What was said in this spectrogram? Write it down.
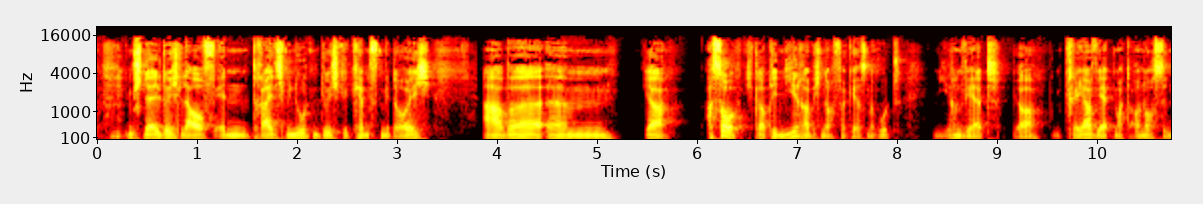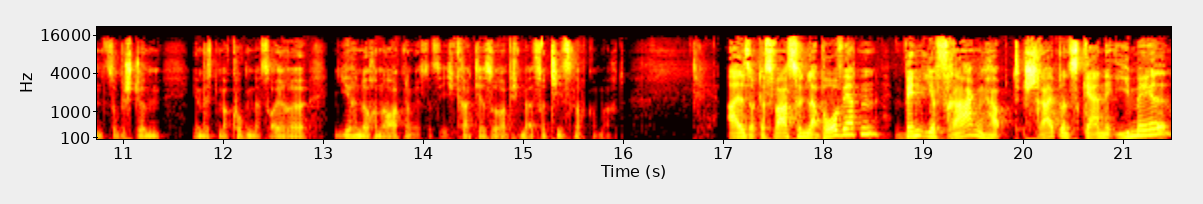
im Schnelldurchlauf in 30 Minuten durchgekämpft mit euch. Aber ähm, ja, ach so, ich glaube, die Niere habe ich noch vergessen. Na gut, Nierenwert, ja, Krea-Wert macht auch noch Sinn zu bestimmen. Ihr müsst mal gucken, dass eure Niere noch in Ordnung ist. Das sehe ich gerade hier so, habe ich mir als Notiz noch gemacht. Also, das war's zu den Laborwerten. Wenn ihr Fragen habt, schreibt uns gerne E-Mail,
